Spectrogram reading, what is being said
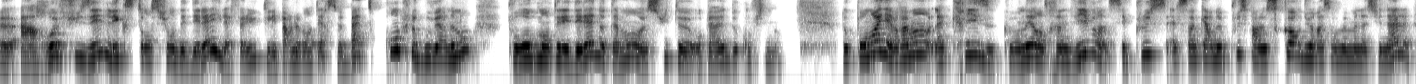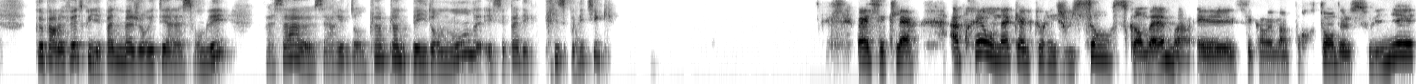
euh, a refusé l'extension des délais. Il a fallu que les parlementaires se battent contre le gouvernement pour augmenter les délais, notamment suite aux périodes de confinement. Donc pour moi, il y a vraiment la crise qu'on est en train de vivre, c'est plus, elle s'incarne plus par le score du Rassemblement national que par le fait qu'il n'y ait pas de majorité à l'Assemblée. ça, euh, ça arrive dans plein plein de pays dans le monde et c'est pas des crises politiques. Oui, c'est clair. Après, on a quelques réjouissances quand même, et c'est quand même important de le souligner.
